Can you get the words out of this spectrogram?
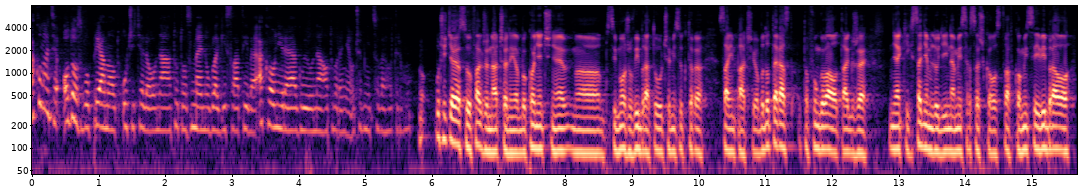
ako máte odozvu priamo od učiteľov na túto zmenu v legislatíve? Ako oni reagujú na otvorenie učebnicového trhu? No, učiteľia sú fakt, že nadšení, lebo konečne uh, si môžu vybrať tú učebnicu, ktorá sa im páči. Lebo doteraz to fungovalo tak, že nejakých 7 ľudí na ministerstve školstva v komisii vybralo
